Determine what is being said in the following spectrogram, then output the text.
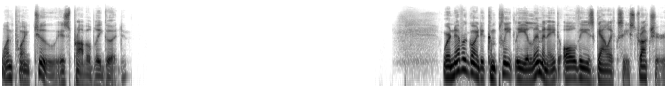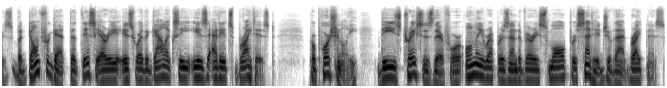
1.2 is probably good. We're never going to completely eliminate all these galaxy structures, but don't forget that this area is where the galaxy is at its brightest. Proportionally, these traces therefore only represent a very small percentage of that brightness.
